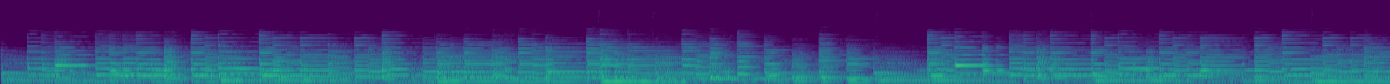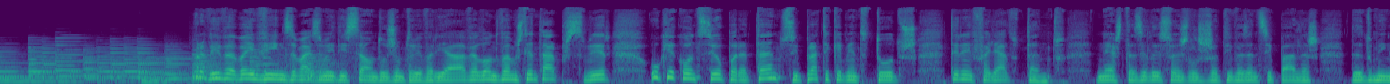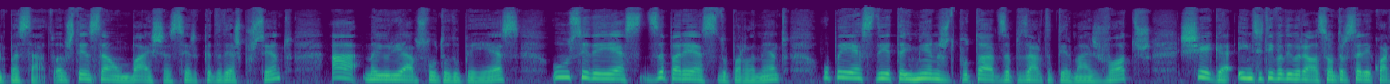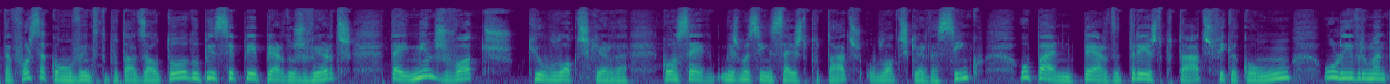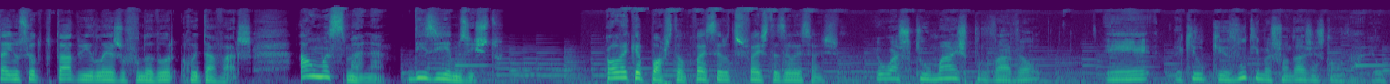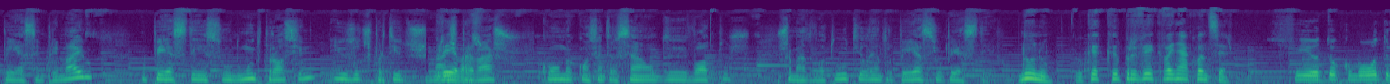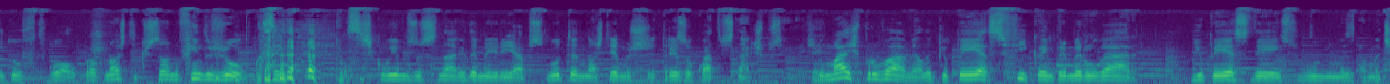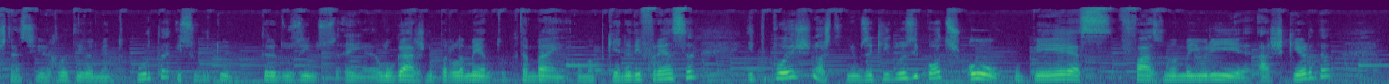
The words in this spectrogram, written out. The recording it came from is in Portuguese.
Thank you Para viva, bem-vindos a mais uma edição do Geometria Variável, onde vamos tentar perceber o que aconteceu para tantos e praticamente todos terem falhado tanto nestas eleições legislativas antecipadas de domingo passado. A abstenção baixa cerca de 10%, há maioria absoluta do PS, o CDS desaparece do Parlamento, o PSD tem menos deputados apesar de ter mais votos, chega a Iniciativa Liberal são terceira e quarta força, com 20 deputados ao todo, o PCP perde os verdes, tem tem menos votos que o Bloco de Esquerda consegue, mesmo assim, seis deputados, o Bloco de Esquerda cinco, o PAN perde três deputados, fica com um, o LIVRE mantém o seu deputado e elege o fundador Rui Tavares. Há uma semana dizíamos isto. Qual é que apostam que vai ser o desfecho das eleições? Eu acho que o mais provável é aquilo que as últimas sondagens estão a dar. É o PS em primeiro, o PSD em segundo muito próximo e os outros partidos mais para baixo com uma concentração de votos, chamado voto útil, entre o PS e o PSD. Nuno, o que é que prevê que venha a acontecer? Sofia, eu estou como outro do futebol. Prognósticos só no fim do jogo. Se excluímos o cenário da maioria absoluta, nós temos três ou quatro cenários possíveis. Sim. O mais provável é que o PS fique em primeiro lugar e o PSD em segundo, mas a uma distância relativamente curta e, sobretudo, traduzindo-se em lugares no Parlamento também com uma pequena diferença. E depois nós tínhamos aqui duas hipóteses: ou o PS faz uma maioria à esquerda,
